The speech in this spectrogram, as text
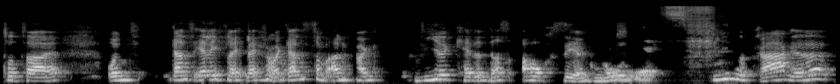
Total. Und ganz ehrlich, vielleicht gleich schon mal ganz zum Anfang, wir kennen das auch sehr gut. Oh, yes. Diese Frage,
